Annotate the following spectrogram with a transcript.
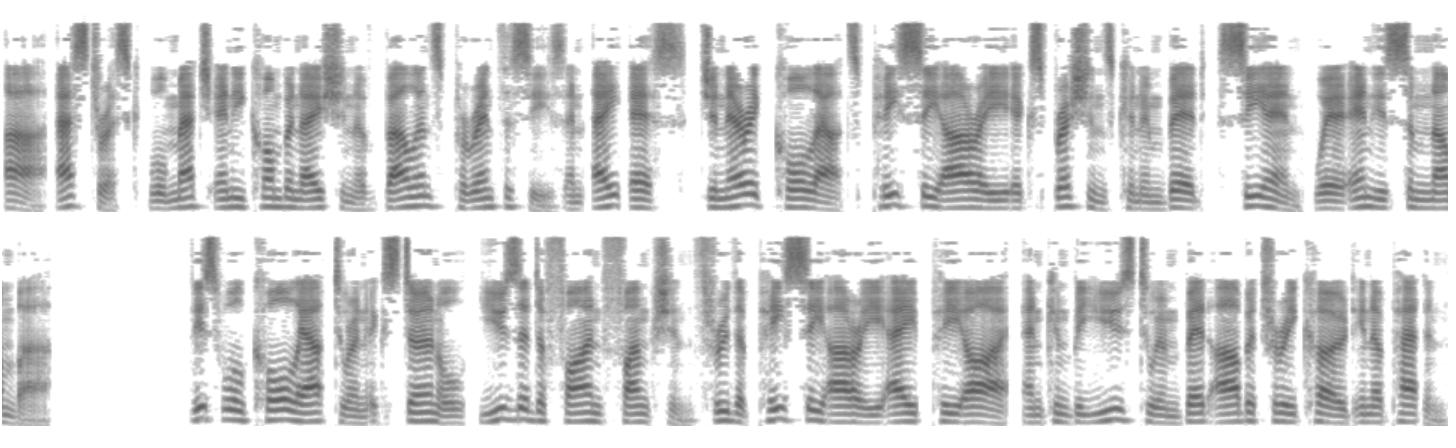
R will match any combination of balanced parentheses and a s. Generic callouts PCRE expressions can embed cn where n is some number. This will call out to an external, user-defined function through the PCRE API, and can be used to embed arbitrary code in a pattern.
